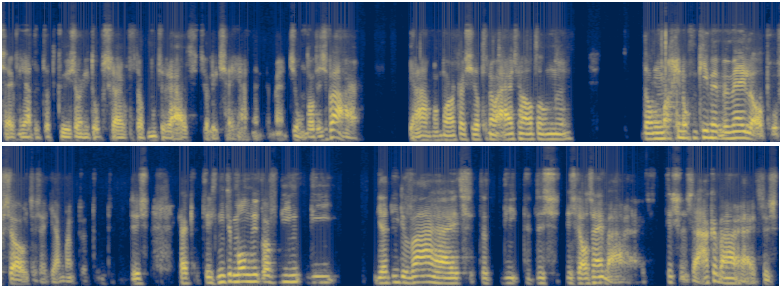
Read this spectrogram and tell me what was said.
zei van ja, dat, dat kun je zo niet opschrijven of dat moet eruit. Terwijl ik zei ja, maar John, dat is waar. Ja, maar Mark, als je dat er nou uithaalt, dan, eh, dan mag je nog een keer met me meelopen of zo. Toen zei ik ja, maar dus kijk, het is niet een man die, die, ja, die de waarheid, dat, die, dat is, is wel zijn waarheid. Het is een zakenwaarheid. Dus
